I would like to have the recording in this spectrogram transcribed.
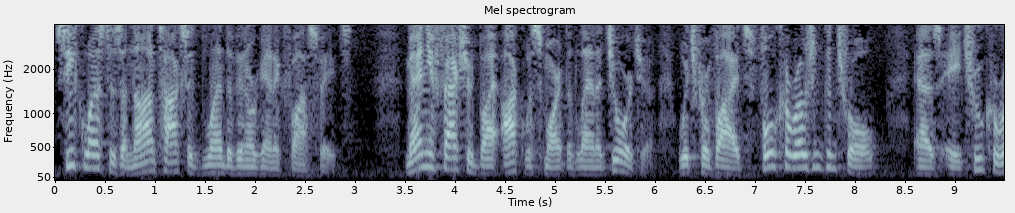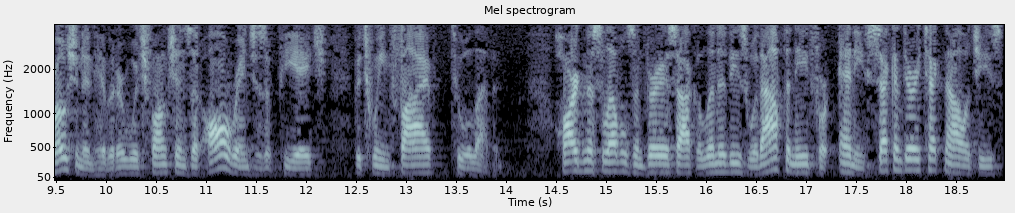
Sequest is a non-toxic blend of inorganic phosphates. Manufactured by Aquasmart Atlanta, Georgia, which provides full corrosion control as a true corrosion inhibitor which functions at all ranges of pH between 5 to 11 hardness levels and various alkalinities without the need for any secondary technologies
